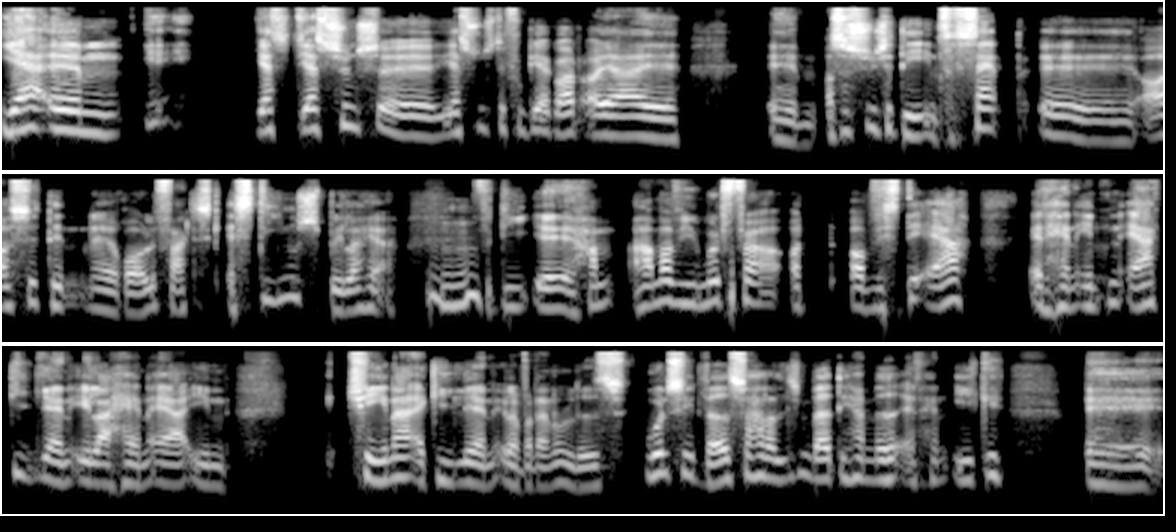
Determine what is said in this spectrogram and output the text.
Ja, øhm, jeg, jeg, jeg, synes, øh, jeg synes, det fungerer godt, og jeg... Øh, Øhm, og så synes jeg, det er interessant øh, også den øh, rolle faktisk Astinus spiller her. Mm-hmm. Fordi øh, ham, ham har vi jo mødt før, og, og hvis det er, at han enten er Gillian, eller han er en tjener af Gillian, eller hvordan nu ledes, uanset hvad, så har der ligesom været det her med, at han ikke, øh,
